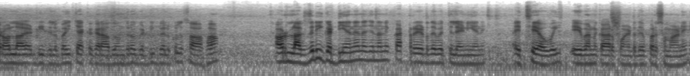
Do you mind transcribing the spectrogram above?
ਕਰੋਲਾ ਡੀਜ਼ਲ ਬਾਈ ਚੈੱਕ ਕਰਾ ਦਿਓ ਅੰਦਰੋਂ। ਗੱਡੀ ਬਿਲਕੁਲ ਸਾਫ਼ ਆ। ਔਰ ਲਗਜ਼ਰੀ ਗੱਡੀਆਂ ਨੇ ਨਾ ਜਿਨ੍ਹਾਂ ਨੇ ਘੱਟ ਰੇਟ ਦੇ ਵਿੱਚ ਲੈਣੀਆਂ ਨੇ। ਇੱਥੇ ਆਓ ਬਾਈ A1 ਕਾਰ ਪੁਆਇੰਟ ਦੇ ਉੱਪਰ ਸਮਾਣੇ।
